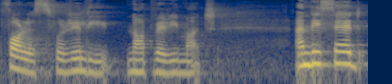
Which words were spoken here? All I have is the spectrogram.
forests for really not very much. And they said,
